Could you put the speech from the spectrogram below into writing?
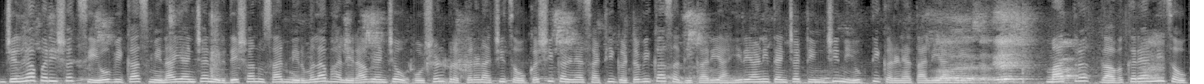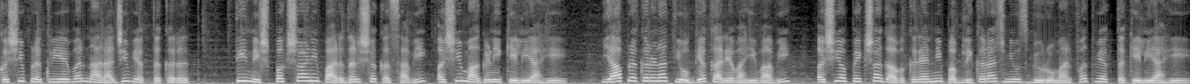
जिल्हा परिषद सीओ विकास मीना यांच्या निर्देशानुसार निर्मला भालेराव यांच्या उपोषण प्रकरणाची चौकशी करण्यासाठी गटविकास अधिकारी आहिरे आणि त्यांच्या टीमची नियुक्ती करण्यात आली आहे. मात्र गावकऱ्यांनी चौकशी प्रक्रियेवर नाराजी व्यक्त करत ती निष्पक्ष आणि पारदर्शक असावी अशी मागणी केली आहे. या प्रकरणात योग्य कार्यवाही व्हावी अशी अपेक्षा गावकऱ्यांनी पब्लिकराज न्यूज ब्युरोमार्फत व्यक्त केली आहे.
